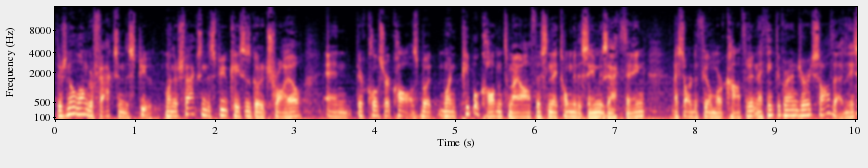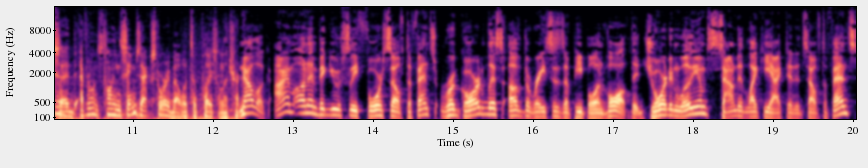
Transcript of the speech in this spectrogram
there's no longer facts in dispute. When there's facts in dispute, cases go to trial and they're closer calls. But when people called into my office and they told me the same exact thing, I started to feel more confident. And I think the grand jury saw that. And they said everyone's telling the same exact story about what took place on the train. Now look, I'm unambiguously for self-defense regardless of the races of people involved. Jordan Williams sounded like he acted in self-defense.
